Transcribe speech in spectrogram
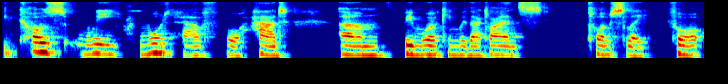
because we would have or had um, been working with our clients closely for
